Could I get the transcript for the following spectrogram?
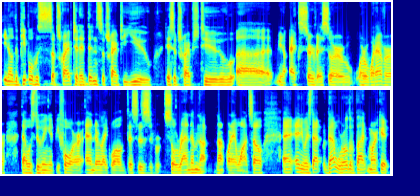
you know the people who subscribed to it didn't subscribe to you. They subscribed to uh, you know x service or or whatever that was doing it before. And they're like well this is so random not not what i want. So anyways that that world of black market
